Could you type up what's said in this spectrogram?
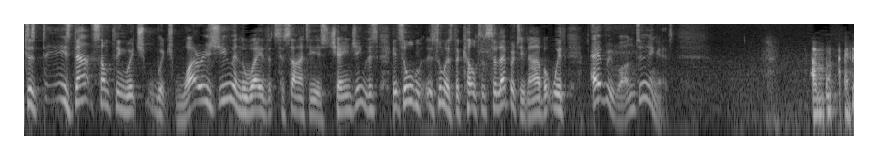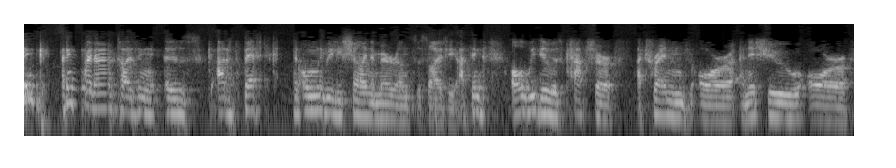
does, is that something which which worries you in the way that society is changing? This, it's, all, it's almost the cult of celebrity now, but with everyone doing it. Um, I think I think when advertising is at its best can only really shine a mirror on society. I think all we do is capture a trend or an issue or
